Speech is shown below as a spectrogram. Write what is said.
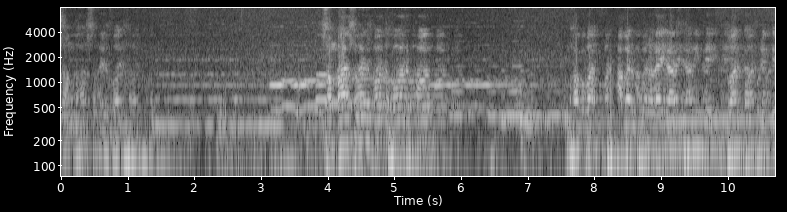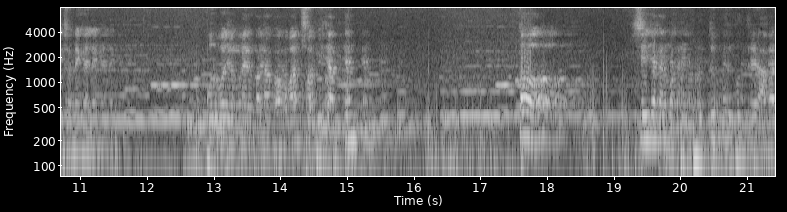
সম্ভাষণের বধ সম্ভাষণের বধ হওয়ার পর ভগবান আবার পুনরায় রাজধানীতে দ্বারকাপুরীতে চলে গেলেন। পূর্বজন্মের কথা ভগবান সবই জানতেন। তো সেই জায়গার মধ্যে প্রদ্যুম্নের পুত্রের আবার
